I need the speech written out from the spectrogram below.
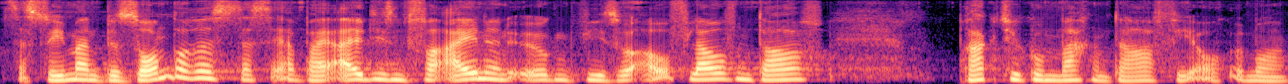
Ist das so jemand Besonderes, dass er bei all diesen Vereinen irgendwie so auflaufen darf, Praktikum machen darf, wie auch immer.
